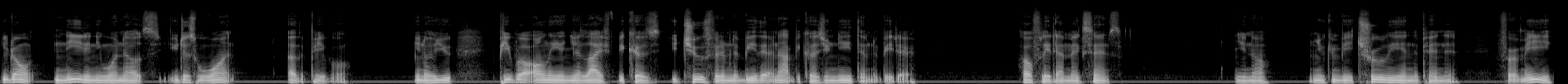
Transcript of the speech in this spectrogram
you don't need anyone else. You just want other people. You know, you people are only in your life because you choose for them to be there, not because you need them to be there. Hopefully that makes sense. You know, you can be truly independent. For me,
